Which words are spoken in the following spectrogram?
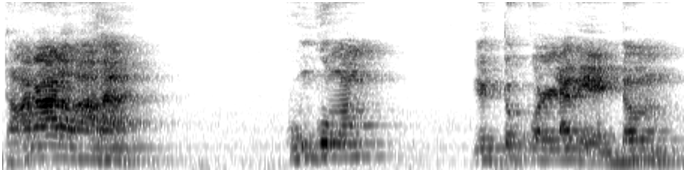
தாராளமாக குங்குமம் இட்டுக்கொள்ள வேண்டும்.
